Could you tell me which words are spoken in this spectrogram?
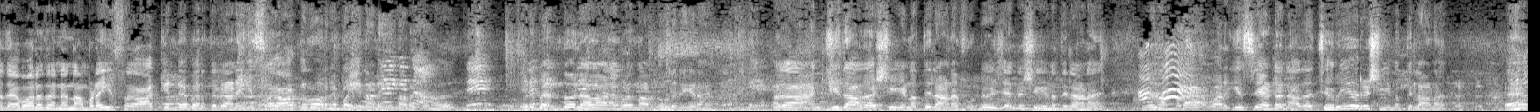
അതേപോലെ തന്നെ നമ്മുടെ ഇസഹാക്കിന്റെ ബർത്ത്ഡേ ആണ്. ഇസഹാക്ക് എന്ന് പറഞ്ഞ പയ്യനാണ് ഈ നടക്കുന്നത്. ഒരു ബന്ധമില്ലാതാണ് ഇവിടെ നടന്നുകൊണ്ടിരിക്കുന്നത് അത് അഞ്ചിത അത് ക്ഷീണത്തിലാണ്. ഫുഡ് കഴിച്ചതിന്റെ ക്ഷീണത്തിലാണ്. ഇത് നമ്മുടെ വർഗീസ് ചേട്ടൻ അത് ചെറിയൊരു ക്ഷീണത്തിലാണ്. ഏഹ്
